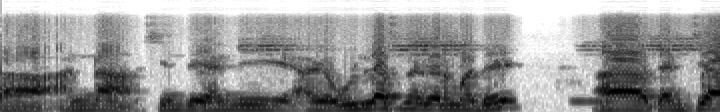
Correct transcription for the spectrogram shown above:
अण्णा शिंदे यांनी उल्हासनगरमध्ये त्यांच्या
